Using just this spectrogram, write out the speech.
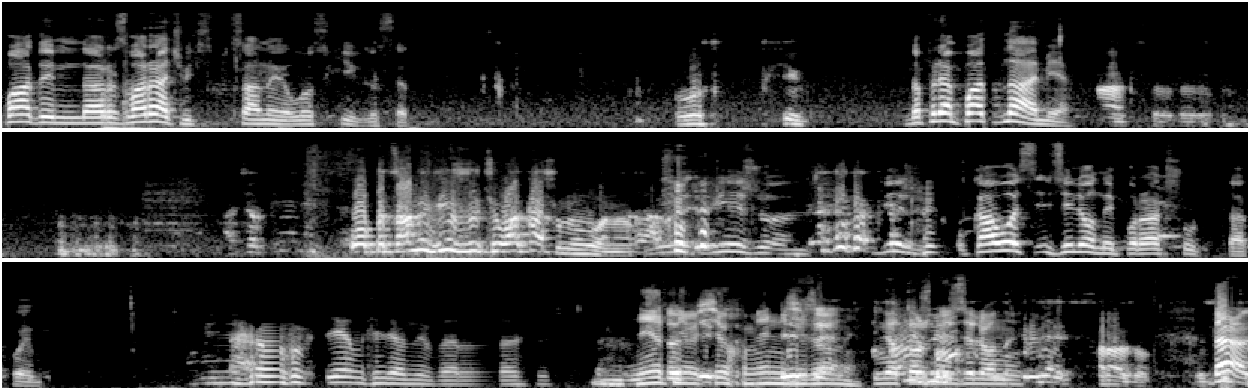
Падаем, на- разворачивайтесь, пацаны, Лос-Хигас это. Вот. хи- Да прям под нами. А, всё, да, да. О, пацаны, вижу чувака Шумилона. Ви- Вижу, вижу. У кого зеленый парашют такой? У всех зеленый парашют. Нет, не у всех, у меня не зеленый. У меня тоже не зеленый. Стреляйте сразу. Да,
